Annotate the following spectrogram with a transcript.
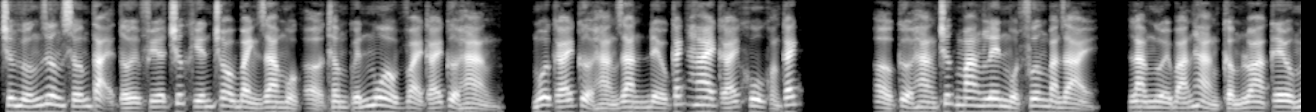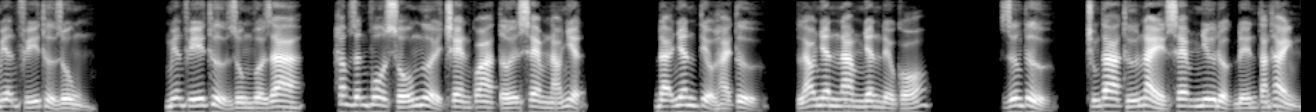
Trương hướng dương sớm tại tới phía trước khiến cho bành ra mục ở thâm quyến mua vài cái cửa hàng, mỗi cái cửa hàng gian đều cách hai cái khu khoảng cách. Ở cửa hàng trước mang lên một phương bàn dài, làm người bán hàng cầm loa kêu miễn phí thử dùng. Miễn phí thử dùng vừa ra, hấp dẫn vô số người chen qua tới xem náo nhiệt. Đại nhân tiểu hải tử, lão nhân nam nhân đều có. Dương tử, chúng ta thứ này xem như được đến tán thành.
